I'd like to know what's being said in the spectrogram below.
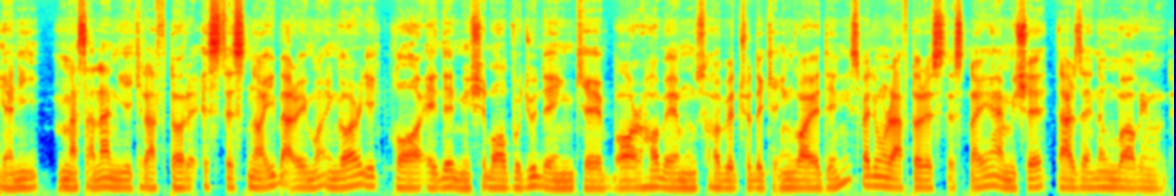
یعنی مثلا یک رفتار استثنایی برای ما انگار یک قاعده میشه با وجود اینکه بارها بهمون ثابت شده که این قاعده نیست ولی اون رفتار استثنایی همیشه در ذهنمون باقی مونده.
